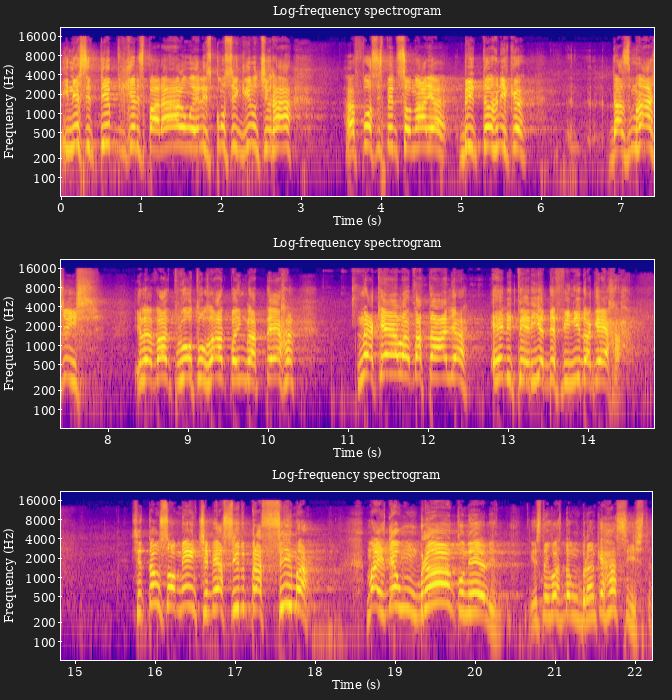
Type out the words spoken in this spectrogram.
E nesse tempo que eles pararam, eles conseguiram tirar a força expedicionária britânica das margens e levar para o outro lado, para a Inglaterra. Naquela batalha, ele teria definido a guerra. Se tão somente tivesse ido para cima, mas deu um branco nele. Esse negócio de dar um branco é racista.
